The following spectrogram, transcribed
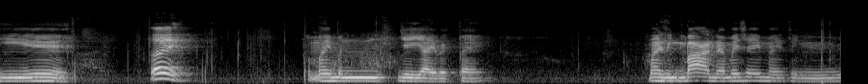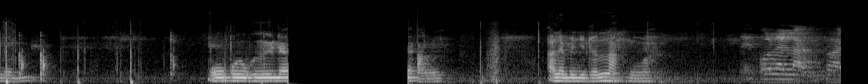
นี่ เฮ้ย ทำไมมันใหญ่ ๆ แปลกๆ หมายถึงบ้านนะ ไม่ใช่หมายถึงปูปูพื้นนะหลัง อะไรมันอยู่ด้านหลังวะแต่คนละหลังก่อน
